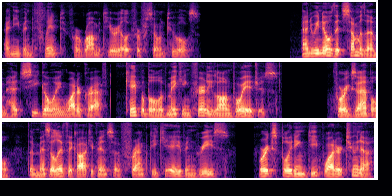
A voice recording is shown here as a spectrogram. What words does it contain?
and even flint for raw material for stone tools and we know that some of them had seagoing watercraft capable of making fairly long voyages. For example, the Mesolithic occupants of Franchthi Cave in Greece were exploiting deep water tuna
